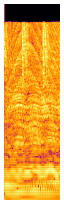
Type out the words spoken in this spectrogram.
Yeah.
